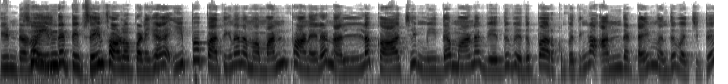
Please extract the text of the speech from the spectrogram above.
கிண்டணும். இந்த டிப்ஸையும் ஃபாலோ பண்ணிக்கோங்க. இப்போ பார்த்தீங்கன்னா நம்ம மண் பானையில் நல்லா காய்ச்சி மிதமான வெது வெதுப்பாக இருக்கும் பார்த்தீங்களா அந்த டைம் வந்து வச்சுட்டு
